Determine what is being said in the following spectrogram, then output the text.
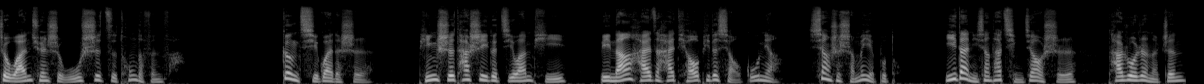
这完全是无师自通的分法。更奇怪的是，平时她是一个极顽皮、比男孩子还调皮的小姑娘，像是什么也不懂。一旦你向她请教时，她若认了真，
